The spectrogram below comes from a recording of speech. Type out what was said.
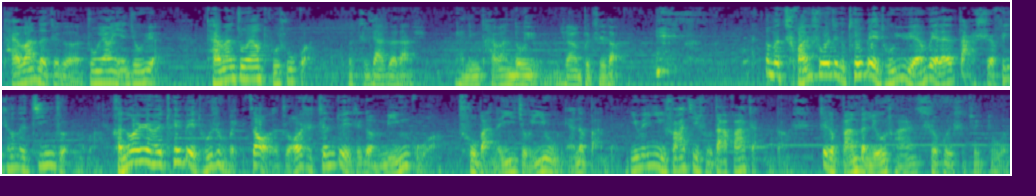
台湾的这个中央研究院、台湾中央图书馆和芝加哥大学。看你们台湾都有，你居然不知道？那么传说这个推背图预言未来的大事非常的精准，对吧？很多人认为推背图是伪造的，主要是针对这个民国出版的1915年的版本，因为印刷技术大发展了，当时这个版本流传社会是最多的，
